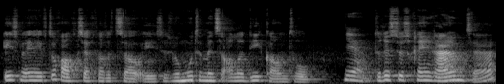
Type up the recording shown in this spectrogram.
Ismee heeft toch al gezegd dat het zo is. Dus we moeten met z'n allen die kant op. Ja. Er is dus geen ruimte.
